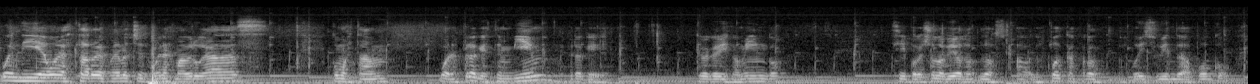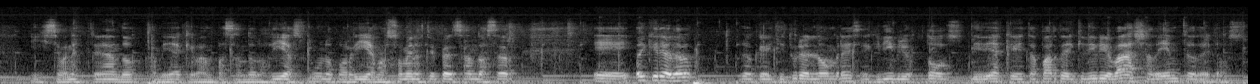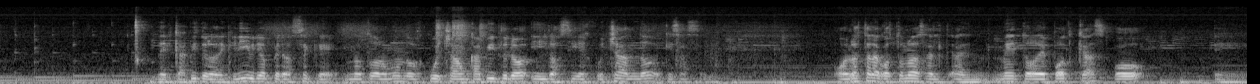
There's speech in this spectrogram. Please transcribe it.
Buen día, buenas tardes, buenas noches, buenas madrugadas. ¿Cómo están? Bueno, espero que estén bien. Espero que. Creo que hoy es domingo. Sí, porque yo los veo, los, los, ah, los podcasts, perdón, los voy subiendo de a poco y se van estrenando a medida que van pasando los días, uno por día más o menos. Estoy pensando hacer. Eh, hoy quería hablar lo que titula el nombre, es Equilibrio 2. La idea es que esta parte de equilibrio vaya dentro de los del capítulo de equilibrio, pero sé que no todo el mundo escucha un capítulo y lo sigue escuchando, quizás o no están acostumbrados al, método de podcast o eh,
